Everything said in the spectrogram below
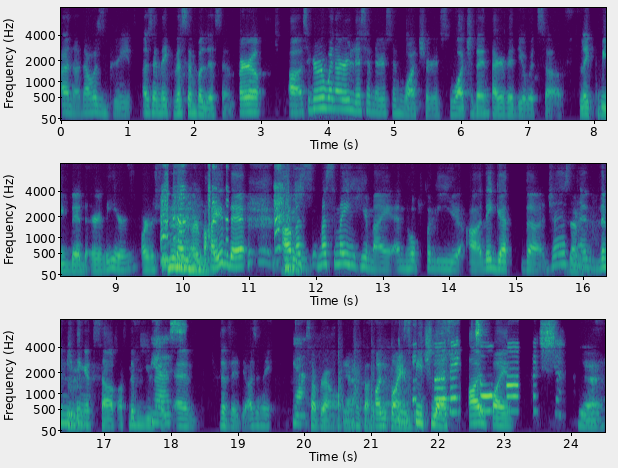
ano, that was great. As in, like, the symbolism. Pero, uh, siguro when our listeners and watchers watch the entire video itself, like we did earlier, or secret, or baka hindi, uh, mas, mas may himay and hopefully uh, they get the gist the, and the meaning mm. itself of the music yes. and the video. As in, like, yeah. sobrang, yeah. oh my God. On point. Speechless. Oh, on so point. Much. Yeah.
